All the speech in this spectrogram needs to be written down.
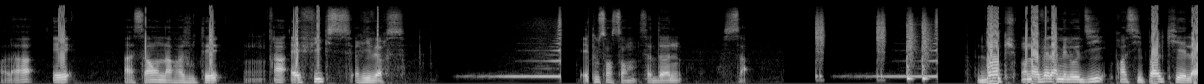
Voilà. Et à ça, on a rajouté un FX reverse. Et tous ensemble, ça donne ça. Donc, on avait la mélodie principale qui est là.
